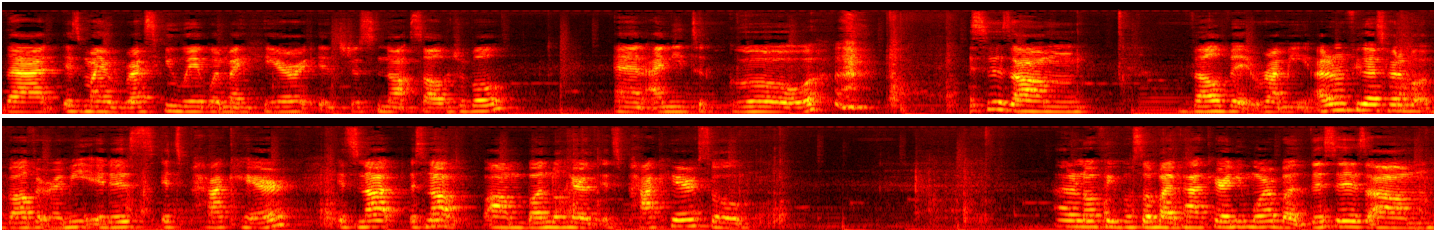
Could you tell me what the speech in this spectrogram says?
That is my rescue wig when my hair is just not salvageable and I need to go. this is um Velvet Remy. I don't know if you guys heard about Velvet Remy. It is, it's pack hair. It's not, it's not um, bundle hair, it's pack hair. So I don't know if people still buy pack hair anymore, but this is um,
